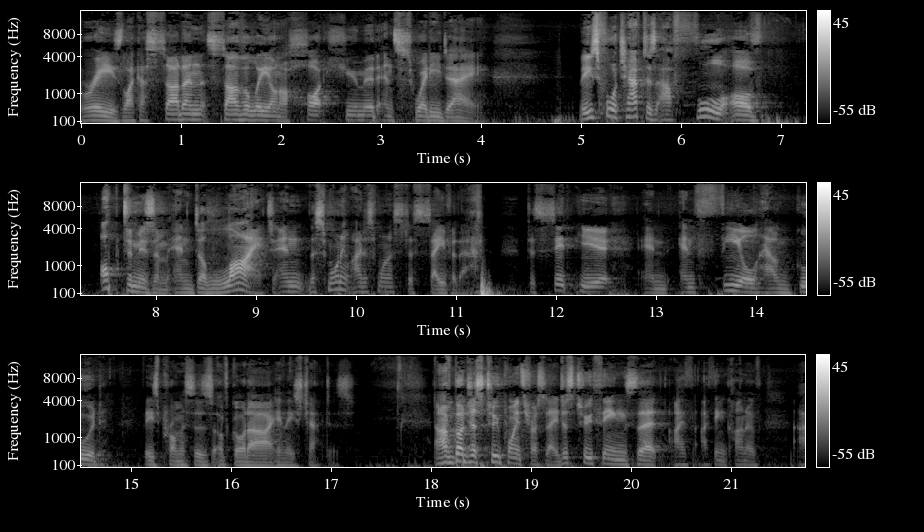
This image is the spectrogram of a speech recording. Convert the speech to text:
breeze, like a sudden southerly on a hot, humid, and sweaty day. These four chapters are full of optimism and delight. And this morning, I just want us to savor that, to sit here and, and feel how good these promises of God are in these chapters. And I've got just two points for us today, just two things that I, I think kind of uh,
